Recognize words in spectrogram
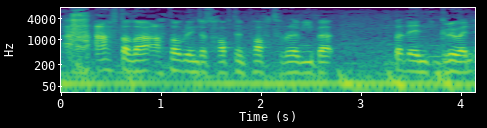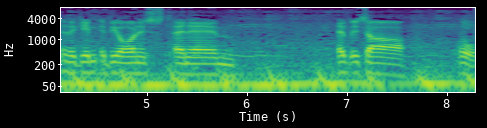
after that, I thought Rangers huffed and puffed for a wee bit, but then grew into the game, to be honest. And um, it was a. Oh,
